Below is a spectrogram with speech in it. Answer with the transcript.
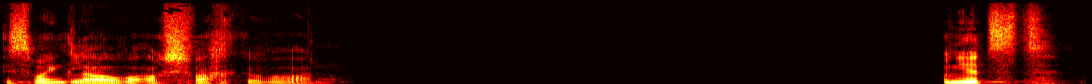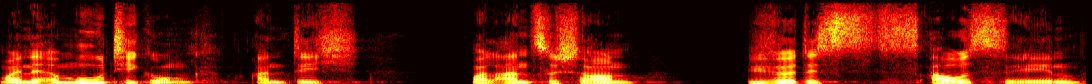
ist mein Glaube auch schwach geworden. Und jetzt meine Ermutigung an dich, mal anzuschauen, wie würde es aussehen,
